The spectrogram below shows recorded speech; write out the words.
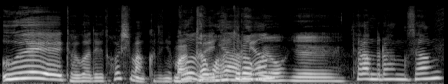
의외의 결과들이 훨씬 많거든요. 많다고 하더라고요. 예. 사람들은 항상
